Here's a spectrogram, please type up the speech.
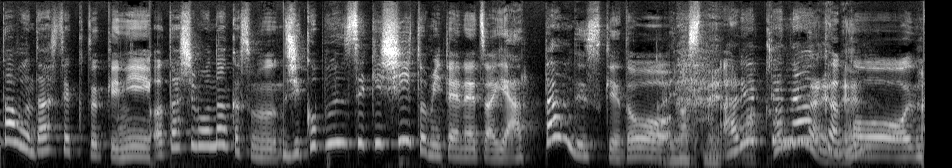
多分出していく時に私もなんかその自己分析シートみたいなやつはやったんですけどありますね。あれってなんかこう書い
